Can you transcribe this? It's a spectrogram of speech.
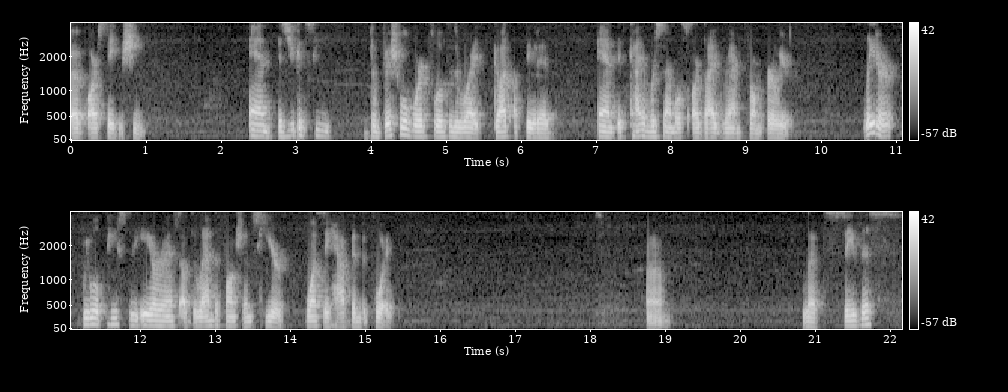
of our state machine. And as you can see, the visual workflow to the right got updated and it kind of resembles our diagram from earlier. Later, we will paste the ARNs of the Lambda functions here once they have been deployed. So, um, let's save this.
